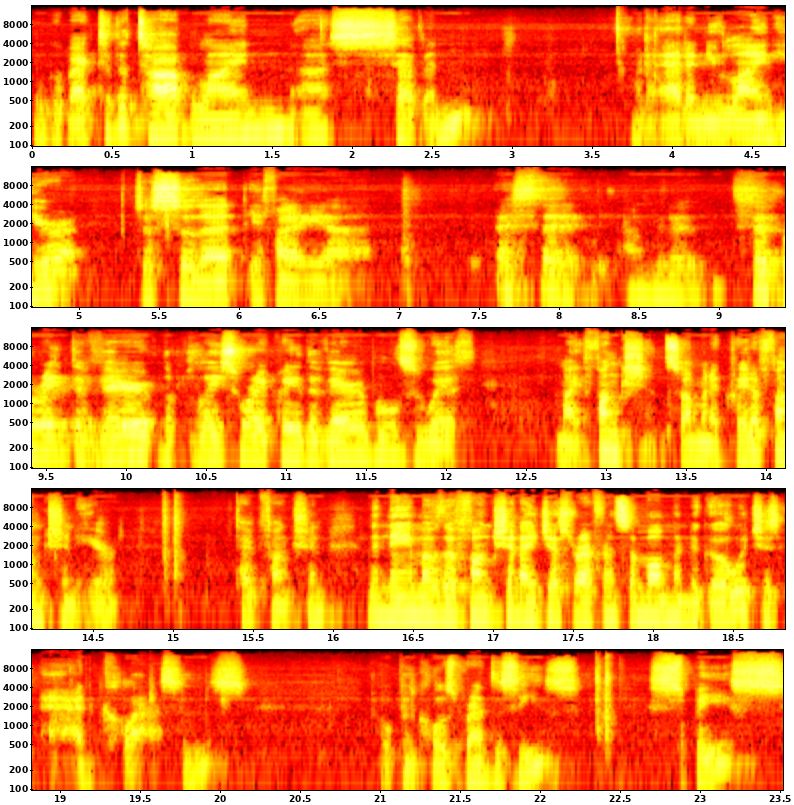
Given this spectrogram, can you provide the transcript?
We'll go back to the top, line uh, 7. I'm going to add a new line here, just so that if I, uh, aesthetically, I'm going to separate the, the place where I created the variables with my function. So I'm going to create a function here type function. The name of the function I just referenced a moment ago, which is add classes. Open close parentheses, space,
